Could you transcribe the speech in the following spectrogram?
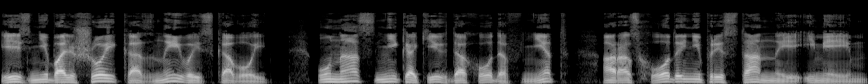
Из небольшой казны войсковой у нас никаких доходов нет, а расходы непрестанные имеем,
